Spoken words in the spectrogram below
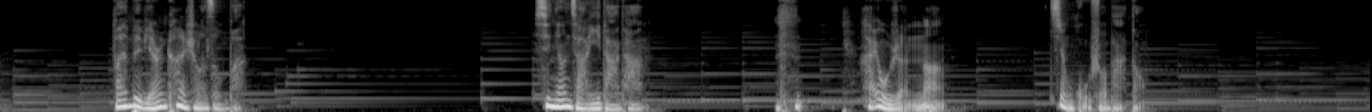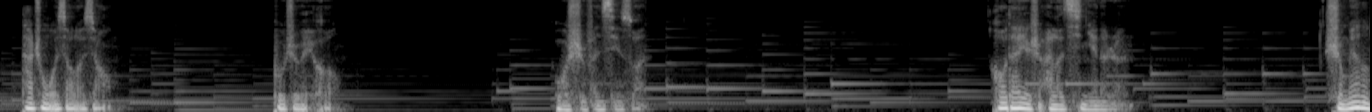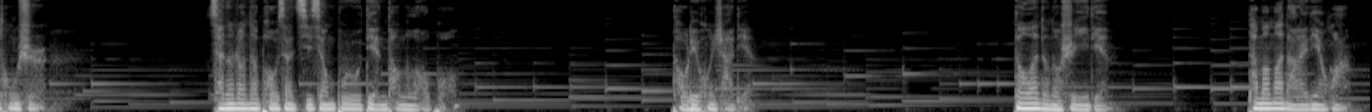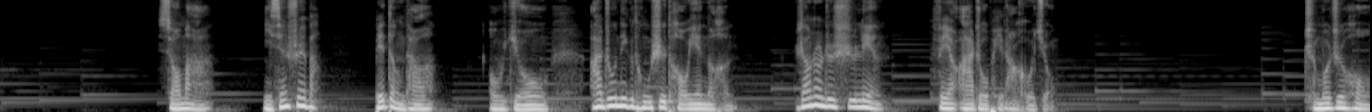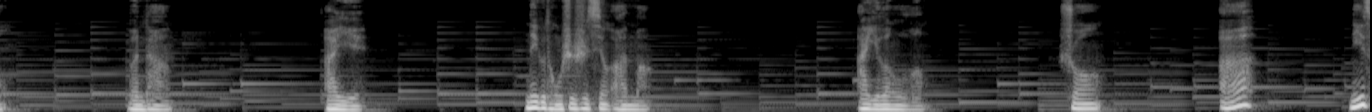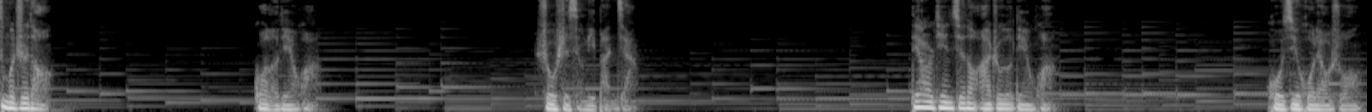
万一被别人看上了怎么办？新娘假意打他，还有人呢，净胡说八道。他冲我笑了笑，不知为何，我十分心酸。好歹也是爱了七年的人，什么样的同事？才能让他抛下即将步入殿堂的老婆，逃离婚纱店。当晚等到十一点，他妈妈打来电话：“小马，你先睡吧，别等他了。”哦呦，阿周那个同事讨厌的很，嚷嚷着失恋，非要阿周陪他喝酒。沉默之后，问他：“阿姨。”那个同事是姓安吗？阿姨愣了愣，说：“啊，你怎么知道？”挂了电话，收拾行李搬家。第二天接到阿周的电话，火急火燎说：“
